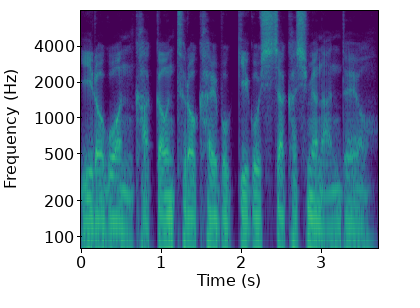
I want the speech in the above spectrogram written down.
1억 원 가까운 트럭 할부 끼고 시작하시면 안 돼요.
